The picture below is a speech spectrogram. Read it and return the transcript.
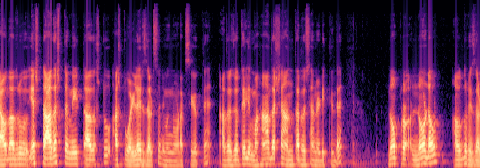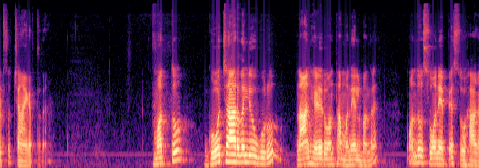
ಯಾವುದಾದ್ರೂ ಎಷ್ಟು ಆದಷ್ಟು ಮೀಟ್ ಆದಷ್ಟು ಅಷ್ಟು ಒಳ್ಳೆ ರಿಸಲ್ಟ್ಸು ನಿಮಗೆ ನೋಡೋಕ್ಕೆ ಸಿಗುತ್ತೆ. ಅದರ ಜೊತೆಯಲ್ಲಿ ಮಹಾದಶ, ಅಂತರ್ದಶ ನಡೀತಿದ್ರೆ ನೋ ಪ್ರಾ ನೋ ಡೌಟ್ ಅವ್ರದ್ದು ರಿಸಲ್ಟ್ಸು ಚೆನ್ನಾಗಿರ್ತದೆ. ಮತ್ತು ಗೋಚಾರದಲ್ಲಿಯೂ ಗುರು ನಾನು ಹೇಳಿರುವಂಥ ಮನೆಯಲ್ಲಿ ಬಂದರೆ ಒಂದು ಸೋನೆ ಪೇ ಸುಹಾಗ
